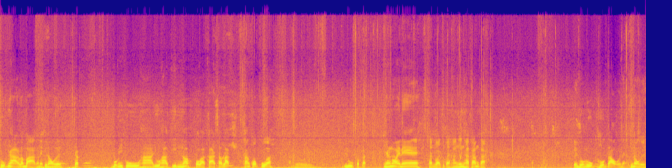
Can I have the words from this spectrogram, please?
ถูกยากลำบากกันนะพี่น้องเลยจักบ่มีผู้หาอยู่หากินเนาะเพราะว่าขาดเสาหลักทางครอบครัวลูกกับบัดยังน้อยแน่คันว่าจะไปหาเงินหาข้ามกะเป็นพวงลูกพวงเต้าเนี่ยพี่น้องเลย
